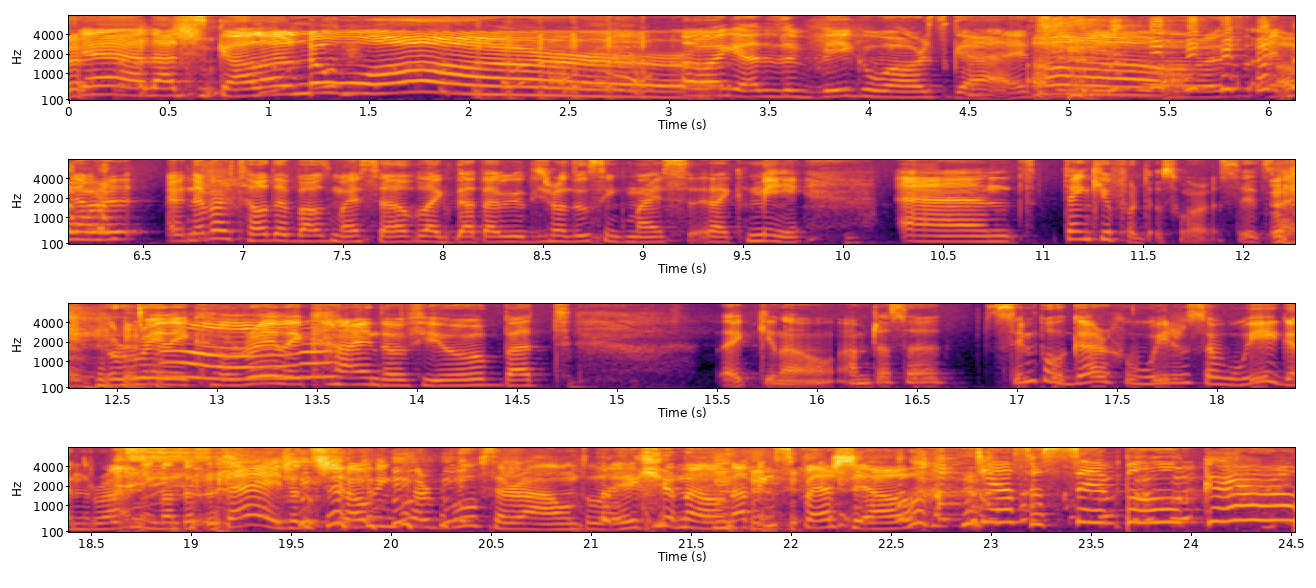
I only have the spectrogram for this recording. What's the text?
Yeah, that's Gala Noir. Oh my god, these are big words, guys. Oh. Big words. I oh. never, I've never thought about myself like that. I was introducing my, like me, and thank you for those words. It's like really, really kind of you. But like you know, I'm just a simple girl who wears a wig and running on the stage and showing her boobs around. Like you know, nothing special. Just a simple girl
